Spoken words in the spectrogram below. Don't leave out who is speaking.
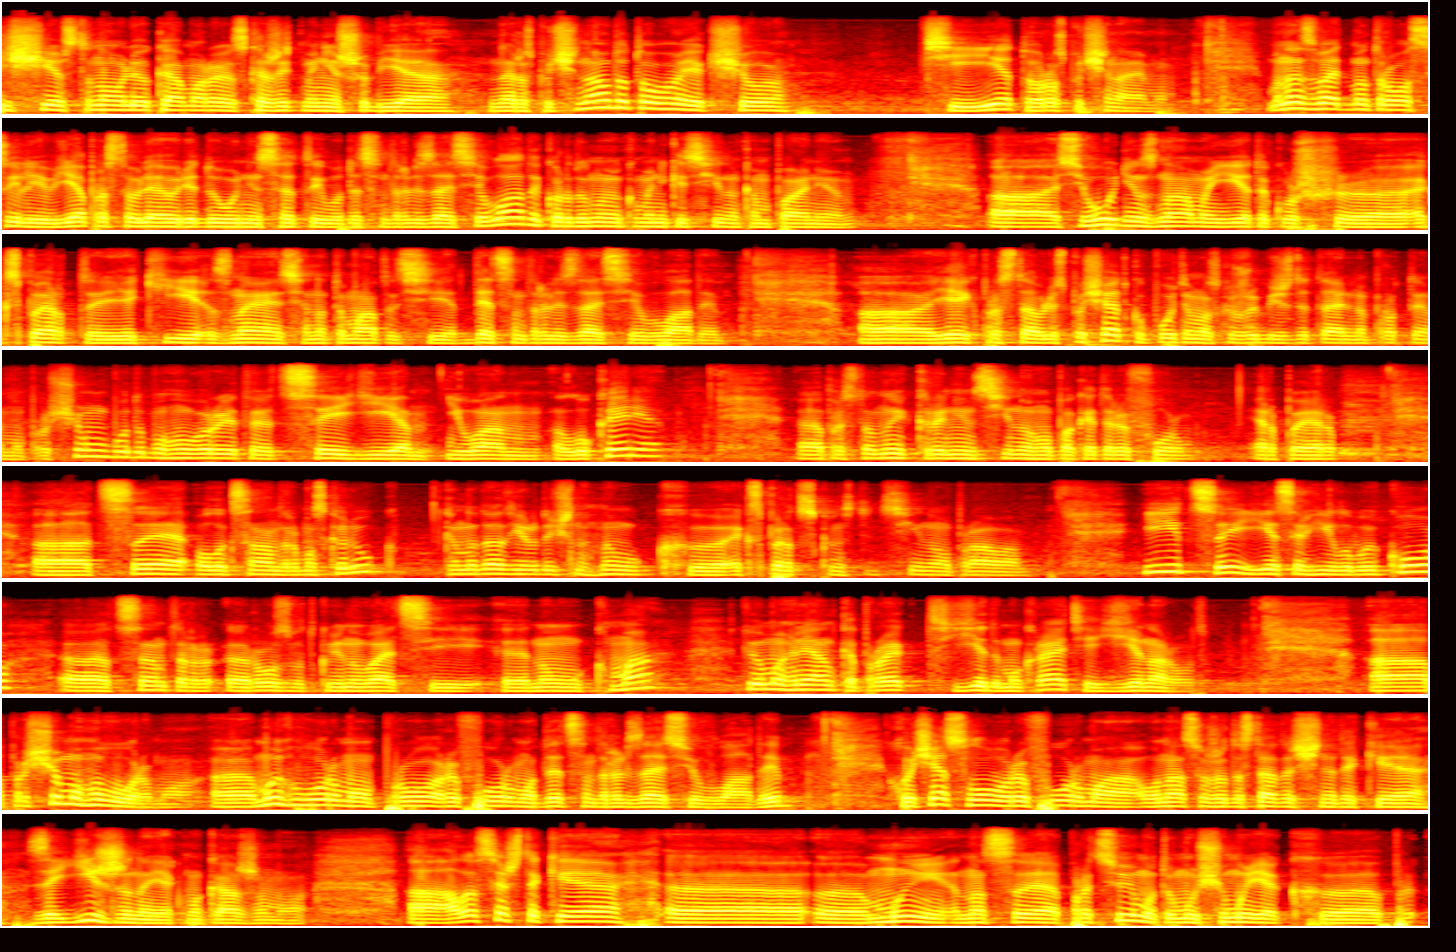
Speaker 1: нарешті ще встановлюю камери. Скажіть мені, щоб я не розпочинав до того. Якщо всі є, то розпочинаємо. Мене звати Дмитро Васильєв. Я представляю урядову ініціативу децентралізації влади, координую комунікаційну кампанію. Сьогодні з нами є також е, експерти, які знаються на тематиці децентралізації влади. Я їх представлю спочатку, потім розкажу більш детально про тему, про що ми будемо говорити. Це є Іван Лукерія, е, представник координаційного пакету реформ РПР. Е, Це Олександр Москалюк, кандидат юридичних наук, е, експерт з конституційного права. І це є Сергій Лобойко, е, Центр розвитку інновацій наук МА Києво-Могилянка, проект Є демократія, є народ. Про що ми говоримо? Ми говоримо про реформу децентралізацію влади. Хоча слово реформа у нас вже достатньо таке заїжджене, як ми кажемо. Але все ж таки е, е, ми на це працюємо, тому що ми, як,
